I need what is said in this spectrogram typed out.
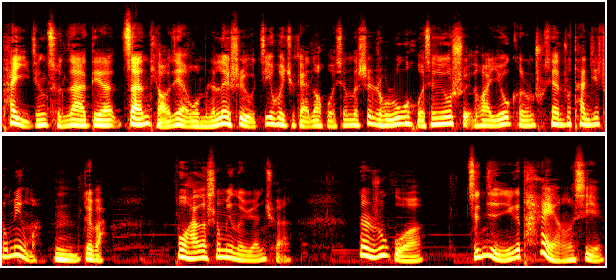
它已经存在的自然条件，我们人类是有机会去改造火星的，甚至如果火星有水的话，也有可能出现出碳基生命嘛。嗯对吧？破坏了生命的源泉。那如果仅仅一个太阳系，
